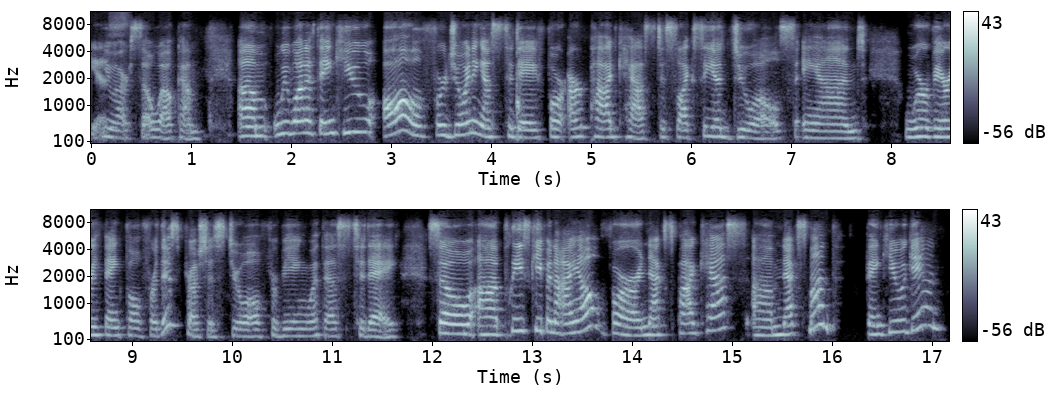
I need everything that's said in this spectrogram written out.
Yes. You are so welcome. Um, we want to thank you all for joining us today for our podcast, Dyslexia Jewels. And we're very thankful for this precious jewel for being with us today. So uh, please keep an eye out for our next podcast um, next month. Thank you again.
